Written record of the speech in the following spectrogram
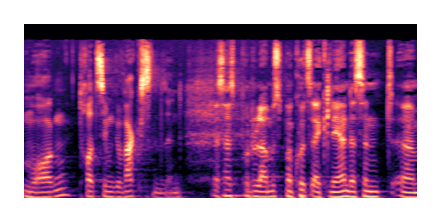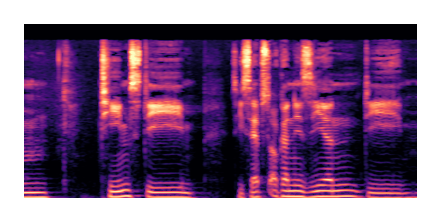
morgen trotzdem gewachsen sind. Das heißt, Podular muss man kurz erklären, das sind ähm, Teams, die sich selbst organisieren, die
